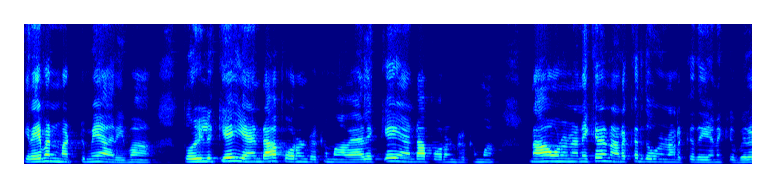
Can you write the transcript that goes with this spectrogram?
இறைவன் மட்டுமே அறிவான். தொழிலுக்கே ஏண்டா போறோன்னு இருக்குமா? வேலைக்கே ஏண்டா போறோன்னு இருக்குமா? நான் ஒன்று நினைக்கிறேன் நடக்கிறது ஒன்று நடக்குது. எனக்கு விர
